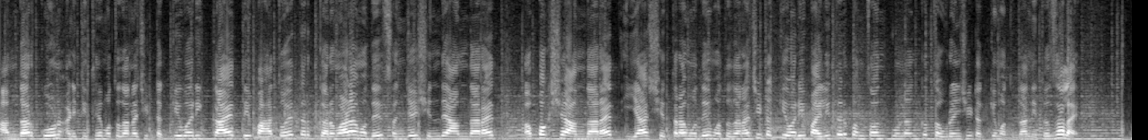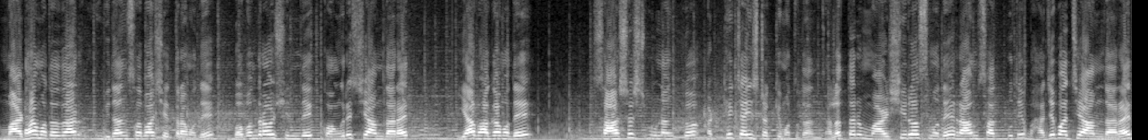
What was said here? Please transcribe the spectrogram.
आमदार कोण आणि तिथे मतदानाची टक्केवारी काय ते पाहतोय. तर करमाळामध्ये संजय शिंदे आमदार आहेत अपक्ष आमदार आहेत. या क्षेत्रामध्ये मतदानाची टक्केवारी पाहिली तर पंचावन्न पूर्णांक चौऱ्याऐंशी टक्के मतदान इथं झालंय. माढा मतदार विधानसभा क्षेत्रामध्ये बबनराव शिंदे काँग्रेसचे आमदार आहेत. या भागामध्ये सहासष्ट पूर्णांक अठ्ठेचाळीस टक्के मतदान झालं. तर माळशिरसमध्ये राम सातपुते भाजपाचे आमदार आहेत.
